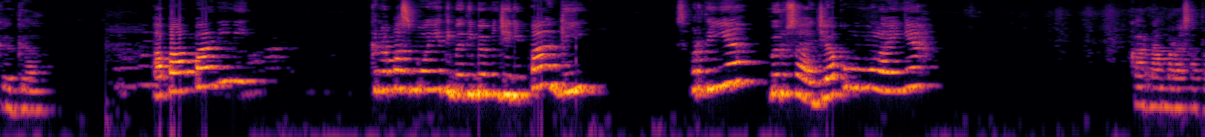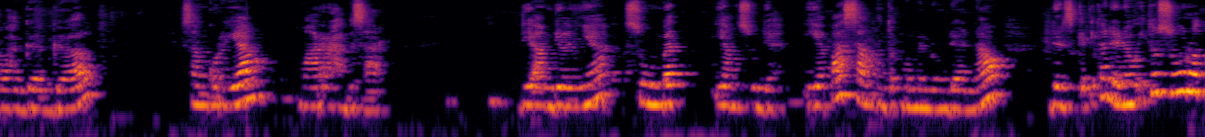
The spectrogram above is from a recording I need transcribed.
gagal. Apa-apaan ini? Kenapa semuanya tiba-tiba menjadi pagi? Sepertinya baru saja aku memulainya. Karena merasa telah gagal, sang kuryang marah besar. Diambilnya sumbat yang sudah ia pasang untuk membendung danau dan seketika danau itu surut.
